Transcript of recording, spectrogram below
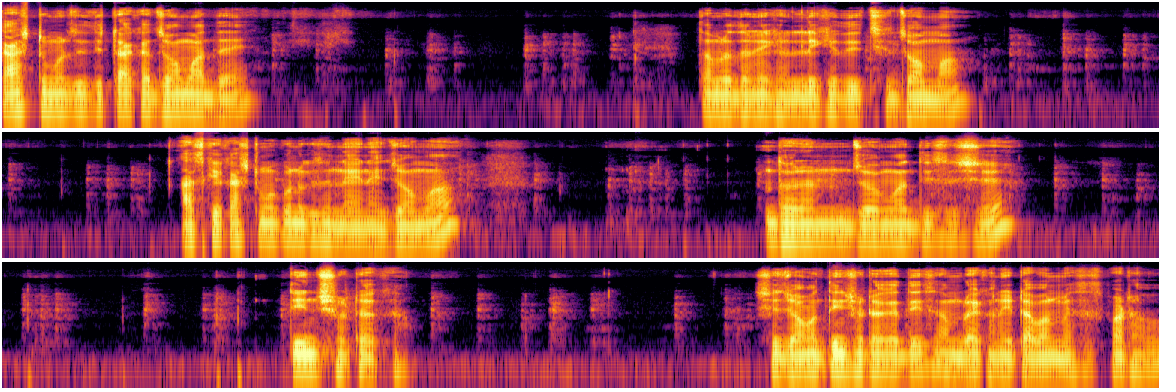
কাস্টমার যদি টাকা জমা দেয়, তো আমরা ধরেন এখানে লিখে দিচ্ছি জমা। আজকে কাস্টমার কোনো কিছু নেয় নাই। জমা, ধরেন জমা দিছে সে তিনশো টাকা। সে জমা তিনশো টাকা দিয়েছে, আমরা এখন এটা আবার মেসেজ পাঠাবো।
